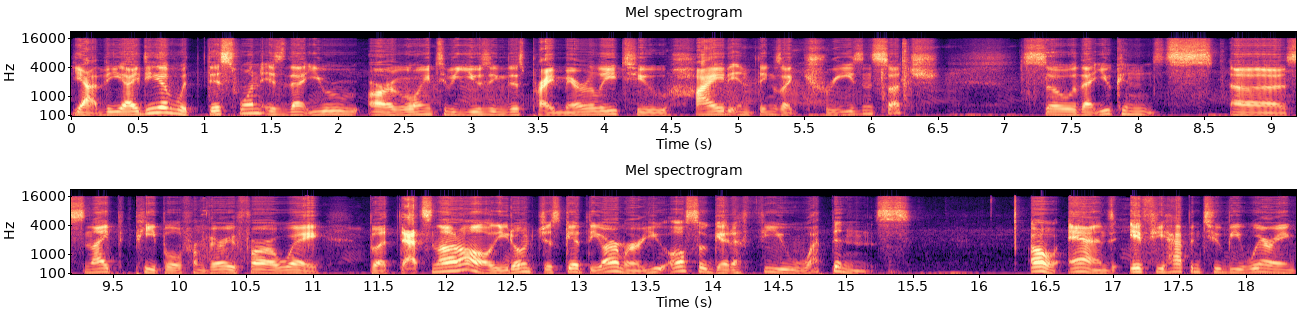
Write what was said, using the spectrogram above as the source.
Yeah, the idea with this one is that you are going to be using this primarily to hide in things like trees and such, so that you can uh, snipe people from very far away. But that's not all. You don't just get the armor, you also get a few weapons. Oh, and if you happen to be wearing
